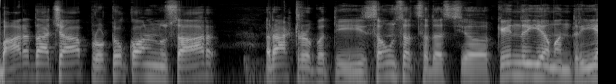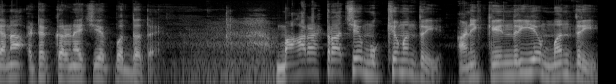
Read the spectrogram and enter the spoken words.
भारताच्या प्रोटोकॉलनुसार राष्ट्रपती संसद सदस्य केंद्रीय मंत्री यांना अटक करण्याची एक पद्धत आहे. महाराष्ट्राचे मुख्यमंत्री आणि केंद्रीय मंत्री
